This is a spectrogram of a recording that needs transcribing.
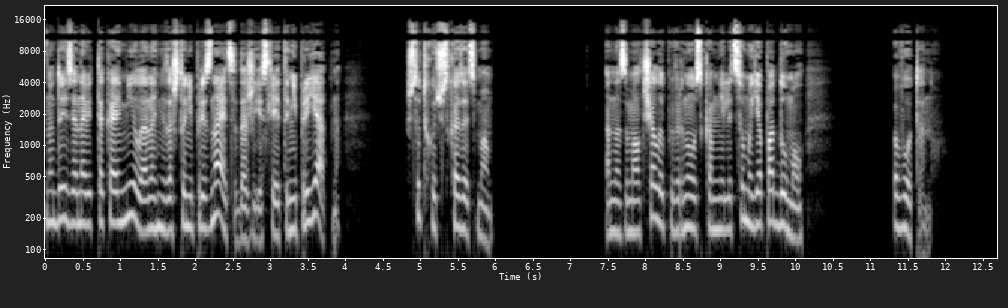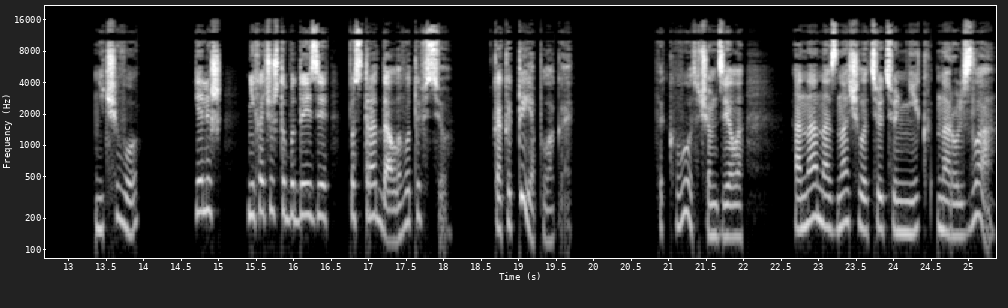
Но Дейзи, она ведь такая милая, она ни за что не признается, даже если это неприятно. Что ты хочешь сказать, мам? Она замолчала и повернулась ко мне лицом, и я подумал. Вот оно. Ничего. Я лишь не хочу, чтобы Дейзи пострадала, вот и все. Как и ты, я полагаю. Так вот в чем дело. Она назначила тетю Ник на роль зла.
